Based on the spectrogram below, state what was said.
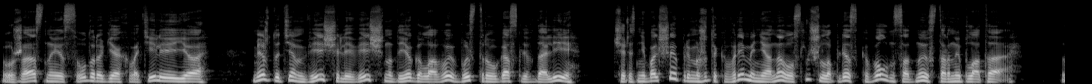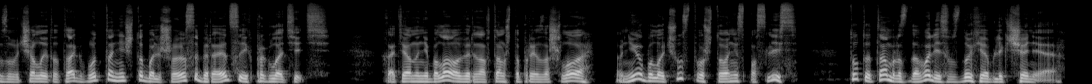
Ужасные судороги охватили ее. Между тем вещи или вещи над ее головой быстро угасли вдали. Через небольшой промежуток времени она услышала плеск волн с одной стороны плота. Звучало это так, будто нечто большое собирается их проглотить. Хотя она не была уверена в том, что произошло, у нее было чувство, что они спаслись, Тут и там раздавались вздохи облегчения.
